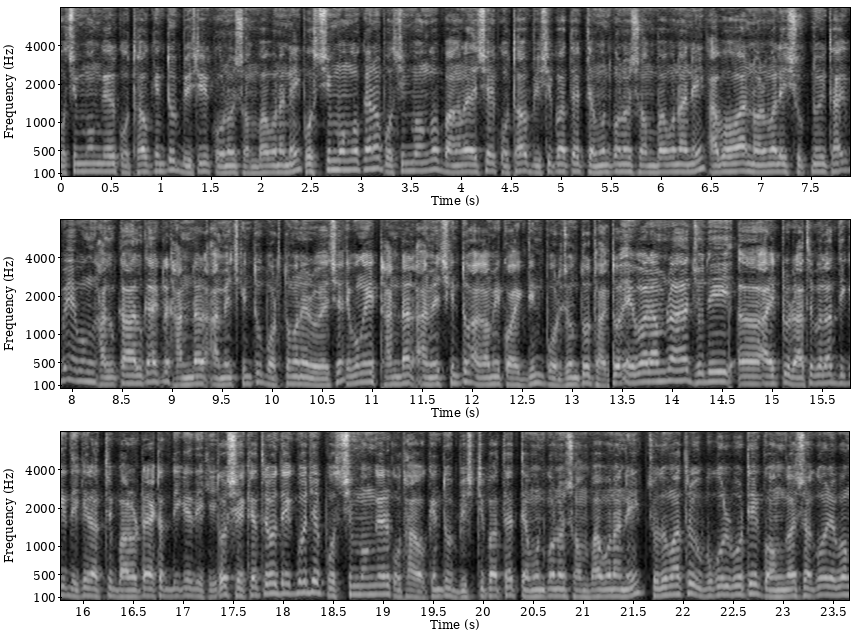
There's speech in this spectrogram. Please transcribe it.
পশ্চিমবঙ্গের কোথাও কিন্তু বৃষ্টির কোনো সম্ভাবনা নেই। পশ্চিমবঙ্গ কেন? পশ্চিমবঙ্গ বাংলাদেশের কোথাও বৃষ্টিপাতের তেমন কোনো সম্ভাবনা নেই। আবহাওয়া নর্মালি শুকনোই থাকবে এবং হালকা হালকা একটা ঠান্ডার আমেজ কিন্তু বর্তমানে রয়েছে এবং এই ঠান্ডার আমেজ কিন্তু আগামী কয়েকদিন পর্যন্ত থাকবে। তো এবার আমরা যদি আহ, আরেকটু রাতেবেলার দিকে দেখি রাত্রি বারোটা একটার দিকে দেখি তো সেক্ষেত্রেও দেখব যে পশ্চিমবঙ্গের কোথাও কিন্তু বৃষ্টিপাতের তেমন কোনো সম্ভাবনা নেই। শুধুমাত্র উপকূলবর্তী গঙ্গাসাগর এবং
